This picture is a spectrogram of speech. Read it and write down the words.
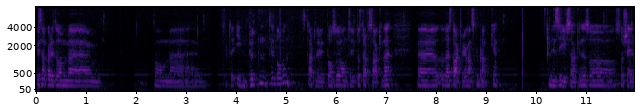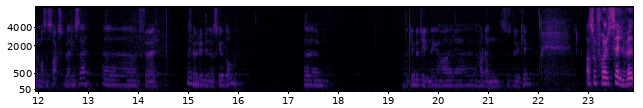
Vi snakka litt om, om inputen til dommen. Startet vi litt på, så på straffesakene. Eh, og der starter vi jo ganske blanke. Men I sivilsakene så, så skjer det en masse saksforberedelse eh, før, Mm. før vi begynner å skrive dom. Eh, hvilken betydning har, har den, syns du, Kim? Altså For selve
